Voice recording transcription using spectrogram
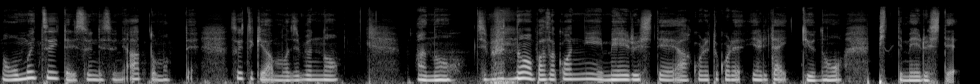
まあ、思いついたりするんですよね。あっと思って。そういう時はもう自分のあの、自分のパソコンにメールして、あ、これとこれやりたいっていうのをピッてメールして、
